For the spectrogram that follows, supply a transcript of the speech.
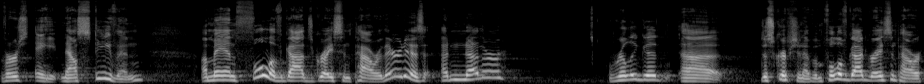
verse 8, Now Stephen, a man full of God's grace and power, there it is, another really good uh, description of him, full of God, grace, and power,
